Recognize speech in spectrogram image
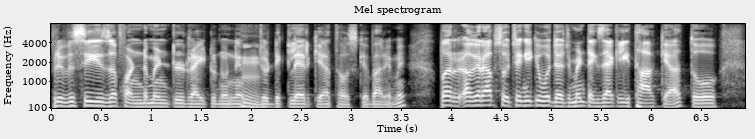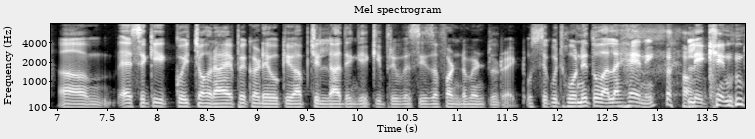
privacy is a fundamental right उन्होंने जो डिक्लेयर किया था उसके बारे में। पर अगर आप सोचेंगे कि वो जजमेंट एग्जैक्टली था क्या तो ऐसे कि कोई चौराहे पे खड़े होकर आप चिल्ला देंगे कि privacy is a fundamental right उससे कुछ होने तो वाला है नहीं लेकिन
